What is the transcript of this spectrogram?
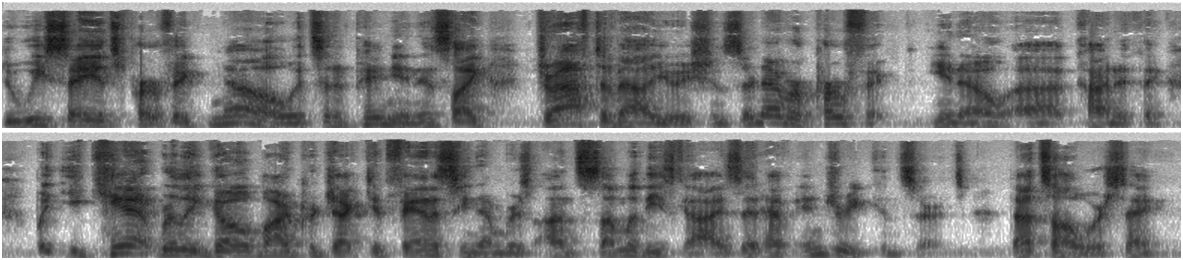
Do we say it's perfect? No, it's an opinion. It's like draft evaluations; they're never perfect, you know, uh, kind of thing. But you can't really go by projected fantasy numbers on some of these guys that have injury concerns. That's all we're saying.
